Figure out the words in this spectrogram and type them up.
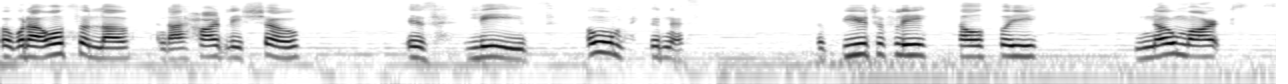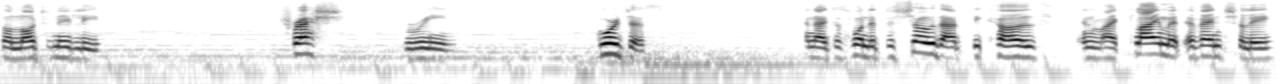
But what I also love, and I hardly show, is leaves. Oh my goodness. A beautifully healthy, no marks Sologeny leaf. Fresh green. Gorgeous. And I just wanted to show that because in my climate eventually,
